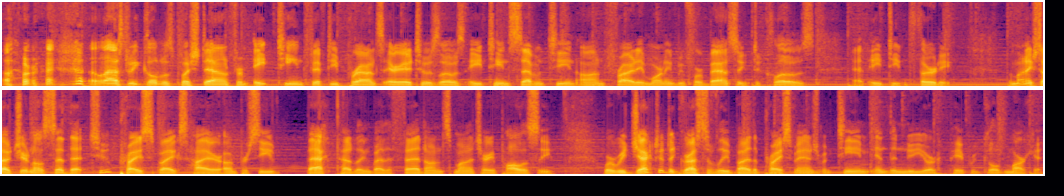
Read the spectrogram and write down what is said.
All right. Last week, gold was pushed down from 1850 per ounce area to as low as 1817 on Friday morning before bouncing to close at 1830. The Mining Stock Journal said that two price spikes higher on perceived backpedaling by the Fed on its monetary policy were rejected aggressively by the price management team in the New York paper gold market.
